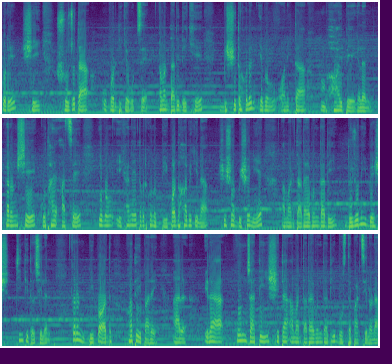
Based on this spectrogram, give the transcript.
করে সেই সূর্যটা উপর দিকে উঠছে। আমার দাদি দেখে বিস্মিত হলেন এবং অনেকটা ভয় পেয়ে গেলেন। কারণ সে কোথায় আছে এবং এখানে তাদের কোনো বিপদ হবে কি না সেসব বিষয় নিয়ে আমার দাদা এবং দাদি দুজনেই বেশ চিন্তিত ছিলেন। কারণ বিপদ হতেই পারে, আর এরা কোন জাতি সেটা আমার দাদা এবং দাদি বুঝতে পারছিল না।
